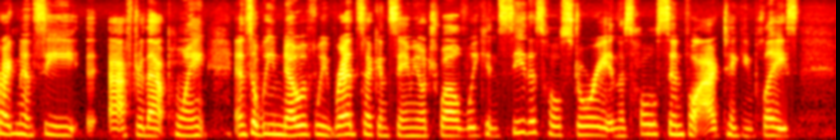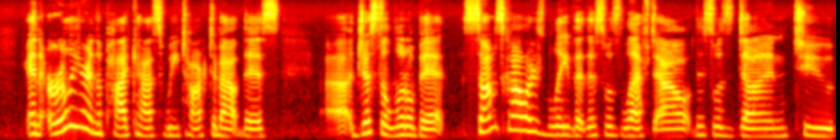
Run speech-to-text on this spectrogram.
pregnancy after that point. And so we know if we read 2 Samuel 12, we can see this whole story and this whole sinful act taking place. And earlier in the podcast, we talked about this uh, just a little bit. Some scholars believe that this was left out, this was done to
